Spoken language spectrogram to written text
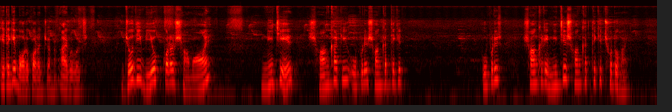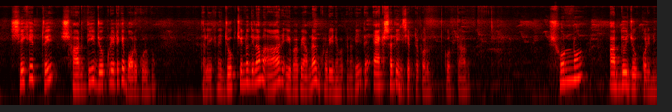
এটাকে বড় করার জন্য আরেকবার বলছি। যদি বিয়োগ করার সময় নিচের সংখ্যাটি উপরের সংখ্যা থেকে, উপরের সংখ্যাটি নিচের সংখ্যার থেকে ছোট হয়। সেক্ষেত্রে ষাট দিয়ে যোগ করে এটাকে বড় করব। তাহলে এখানে যোগ চিহ্ন দিলাম আর এভাবে আমরা ঘুরিয়ে নেব কেন কি এটা একসাথে হিসেবটা করব, করতে হবে। শূন্য আর দুই যোগ করে নিই।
